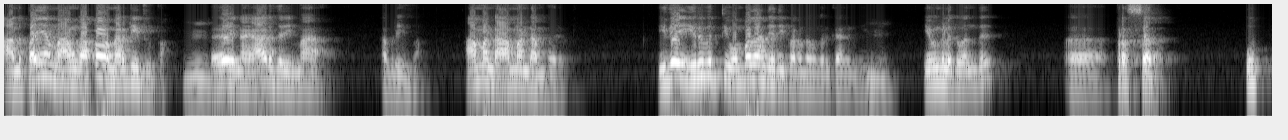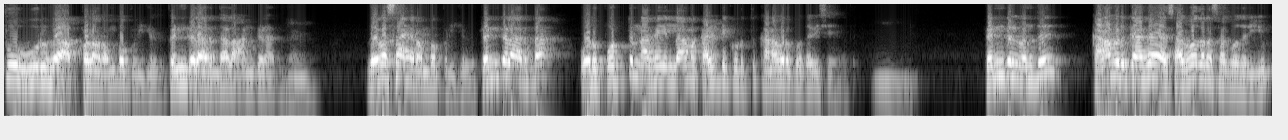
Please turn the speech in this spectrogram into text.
அந்த பையன் அவங்க அப்பாவை மிரட்டிட்டு இருப்பான். ஏய் நான் யாரு தெரியுமா? அப்படிம்பான். ஆமாண்டா ஆமாண்டாம் பாரு. இதே இருபத்தி ஒன்பதாம் தேதி பிறந்தவங்க இருக்காங்கன்னு வைங்க. ம். இவங்களுக்கு வந்து ப்ரெஷர் உப்பு ஊறுகாய் அப்பளம் ரொம்ப பிடிக்கிறது. பெண்களா இருந்தாலும் ஆண்களா இருந்தாலும். விவசாயம் ரொம்ப பிடிக்கிறது. பெண்களா இருந்தா ஒரு பொட்டு நகை இல்லாம கழட்டி கொடுத்து கணவருக்கு உதவி செய்யறது. பெண்கள் வந்து கணவருக்காக சகோதர சகோதரியும்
